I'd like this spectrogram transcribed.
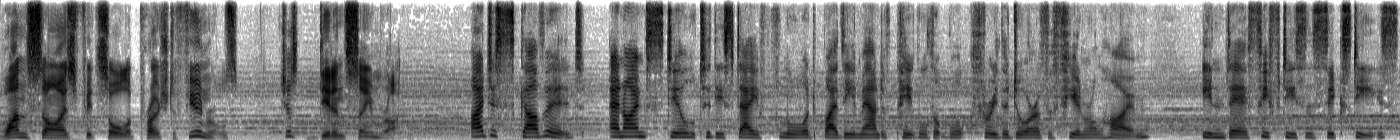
one size fits all approach to funerals just didn't seem right. I discovered, and I'm still to this day floored by the amount of people that walk through the door of a funeral home in their 50s and 60s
